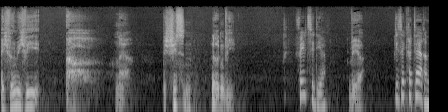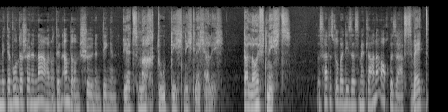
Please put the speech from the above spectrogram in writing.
Ich fühle mich wie. Oh, naja. Beschissen. Irgendwie. Fehlt sie dir? Wer? Die Sekretärin mit dem wunderschönen Namen und den anderen schönen Dingen. Jetzt mach du dich nicht lächerlich. Da läuft nichts. Das hattest du bei dieser Svetlana auch gesagt. Svet.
